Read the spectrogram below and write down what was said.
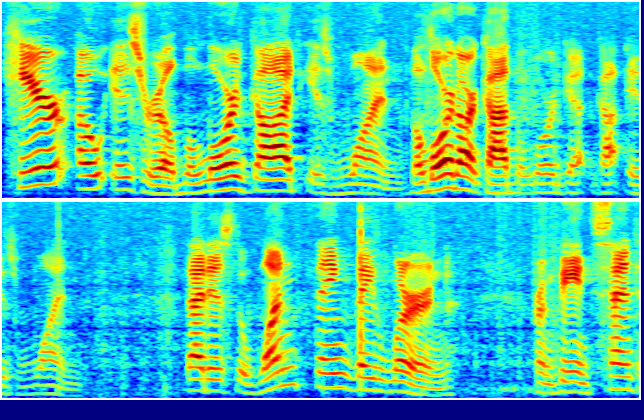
Hear, O Israel, the Lord God is one. The Lord our God, the Lord God is one. That is the one thing they learned from being sent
